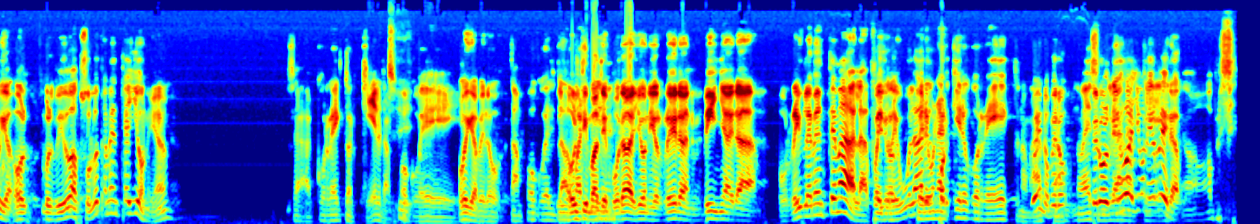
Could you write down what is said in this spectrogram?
Oiga, olvidó absolutamente a Johnny, ¿eh? O sea, correcto arquero tampoco es. Oiga, pero tampoco el la última temporada Johnny Herrera en Viña era horriblemente mala, fue pero, irregular. Pero un arquero correcto nomás. Bueno, pero, no, pero olvidó a Johnny Herrera. No, pues,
